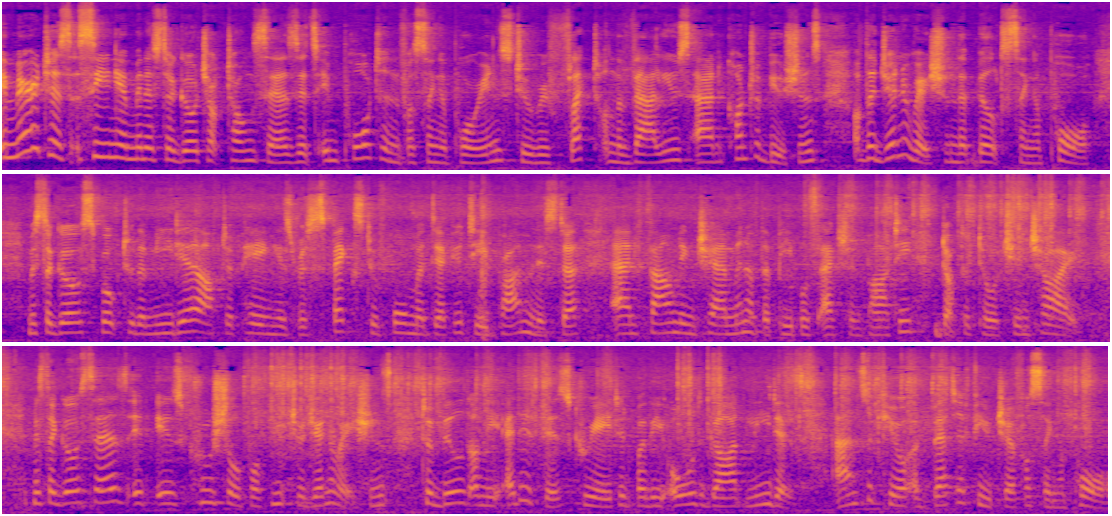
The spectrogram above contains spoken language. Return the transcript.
Emeritus Senior Minister Goh Chok Tong says it's important for Singaporeans to reflect on the values and contributions of the generation that built Singapore. Mr. Goh spoke to the media after paying his respects to former Deputy Prime Minister and founding chairman of the People's Action Party, Dr. Toh Chin Chye. Mr. Goh says it is crucial for future generations to build on the edifice created by the old guard leaders and secure a better future for Singapore.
